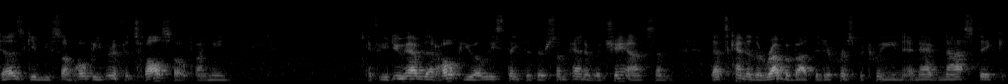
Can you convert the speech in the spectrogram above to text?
does give you some hope, even if it's false hope. I mean, if you do have that hope, you at least think that there's some kind of a chance and that's kind of the rub about the difference between an agnostic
